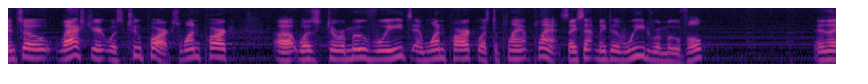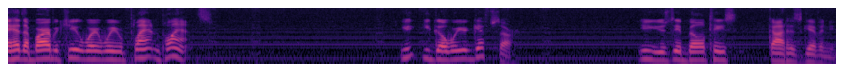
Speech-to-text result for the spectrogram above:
And so last year it was two parks. One park uh, was to remove weeds, and one park was to plant plants. They sent me to weed removal, and they had the barbecue where we were planting plants. You, you go where your gifts are. You use the abilities God has given you.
